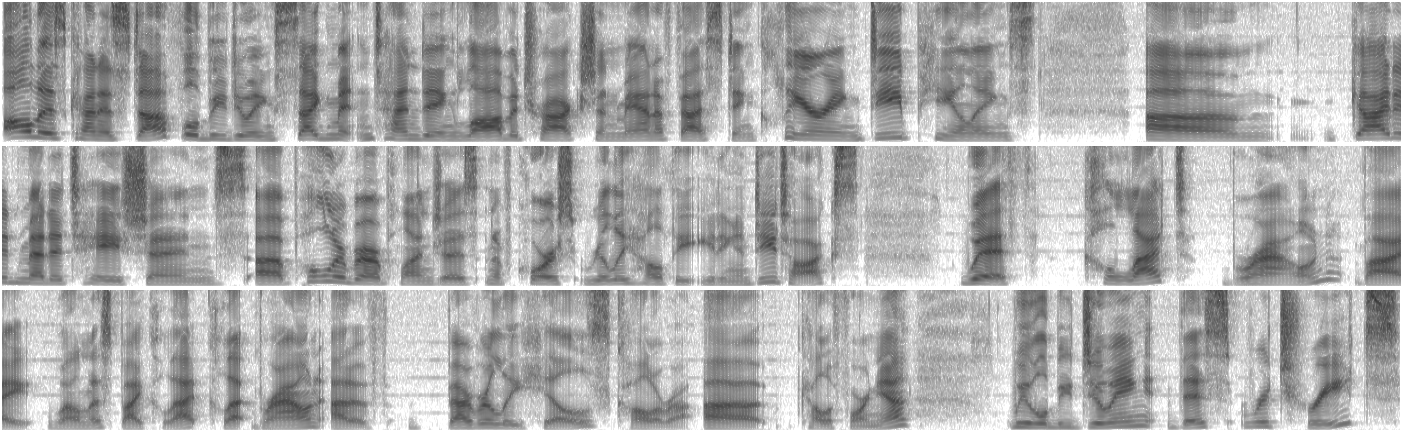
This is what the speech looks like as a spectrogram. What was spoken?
all this kind of stuff. We'll be doing segment intending, law of attraction, manifesting, clearing, deep healings, um, guided meditations, uh, polar bear plunges, and of course, really healthy eating and detox with Colette Brown by Wellness by Colette, Colette Brown out of Beverly Hills, Colorado, uh, California. We will be doing this retreat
